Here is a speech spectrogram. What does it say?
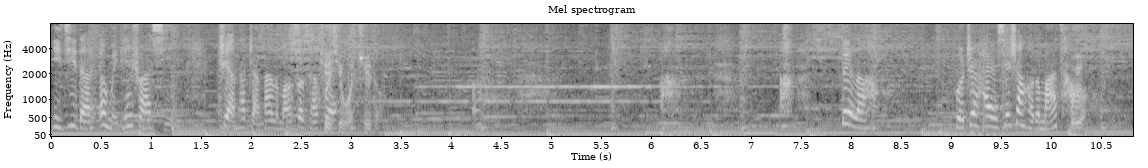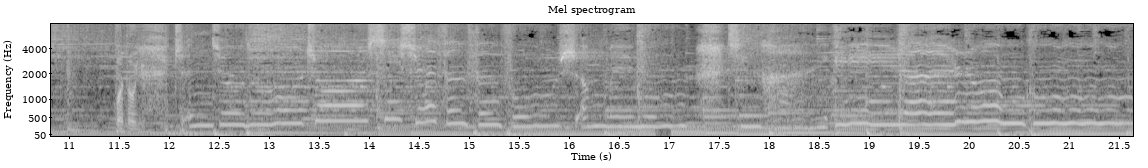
你记得要每天刷洗，这样它长大了毛色才会。这些我知道。对了，我这儿还有些上好的马草。不用，我都有。针灸独酌，细雪纷纷浮上眉目，轻寒依然入骨。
